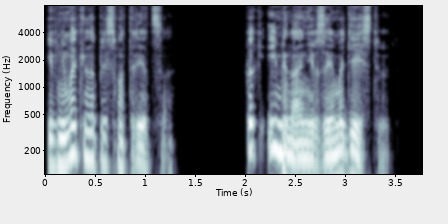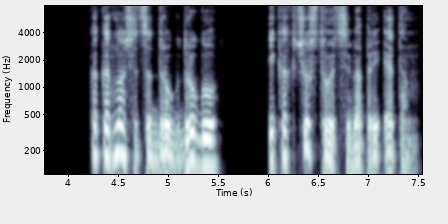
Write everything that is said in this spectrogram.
и внимательно присмотреться, как именно они взаимодействуют, как относятся друг к другу и как чувствуют себя при этом.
